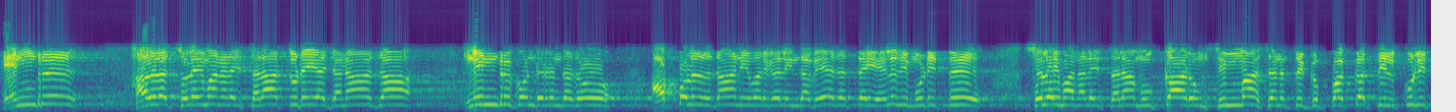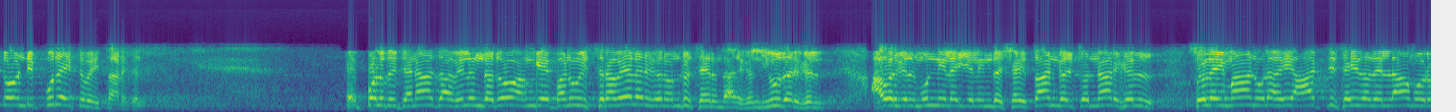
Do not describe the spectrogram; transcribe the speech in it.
என்று ஹதரத் சுலைமான் அலை சலாத்துடைய ஜனாசா நின்று கொண்டிருந்ததோ அப்பொழுதுதான் இவர்கள் இந்த வேதத்தை எழுதி முடித்து சுலைமான் அலை சலாம் உட்காரும் சிம்மாசனத்துக்கு பக்கத்தில் குழி தோண்டி புதைத்து வைத்தார்கள். எப்பொழுது ஜனாசா விழுந்ததோ அங்கே பனு இஸ்ரவேலர்கள் ஒன்று சேர்ந்தார்கள் யூதர்கள். அவர்கள் முன்னிலையில் இந்த ஷைத்தான்கள் சொன்னார்கள் சுலைமான் உலகை ஆட்சி செய்ததெல்லாம் ஒரு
